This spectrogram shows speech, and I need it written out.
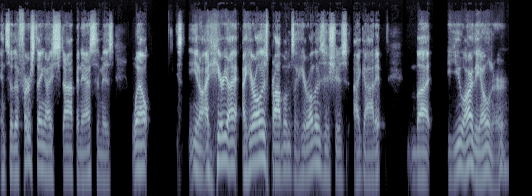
and so the first thing i stop and ask them is well you know, I hear you. I, I hear all those problems. I hear all those issues. I got it. But you are the owner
